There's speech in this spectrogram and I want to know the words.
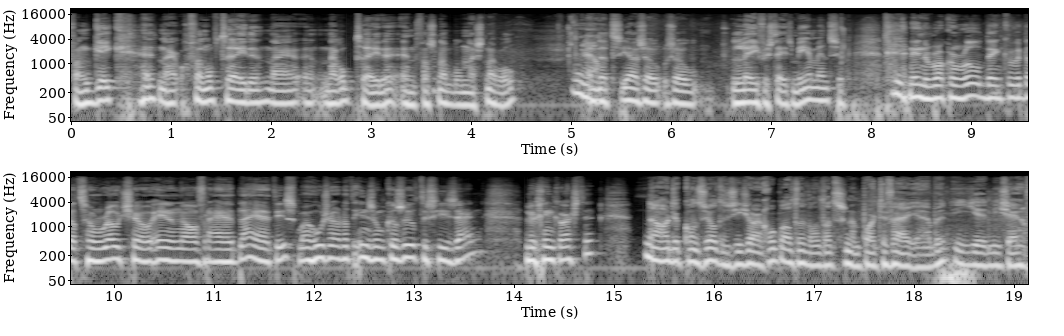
van gig hè, naar, van optreden naar, naar optreden en van snabbel naar snabbel. Ja. En dat, ja, zo, zo leven steeds meer mensen. En in de rock and roll denken we dat zo'n roadshow een en al vrijheid, blijheid is. Maar hoe zou dat in zo'n consultancy zijn? Lugin Karsten? Nou, de consultancy zorgen ook altijd wel dat ze een portefeuille hebben. Die, die zijn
